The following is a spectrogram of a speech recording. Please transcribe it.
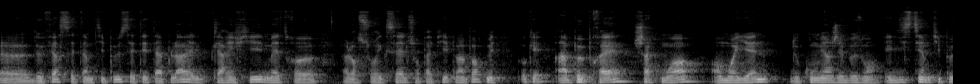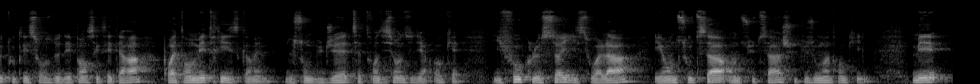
euh, de faire cette, un petit peu cette étape-là et de clarifier, mettre euh, alors sur Excel, sur papier, peu importe, mais ok, à peu près chaque mois en moyenne de combien j'ai besoin et lister un petit peu toutes les sources de dépenses, etc. pour être en maîtrise quand même de son budget, de cette transition, de se dire ok, il faut que le seuil il soit là et en dessous de ça, en dessous de ça, je suis plus ou moins tranquille. Mais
